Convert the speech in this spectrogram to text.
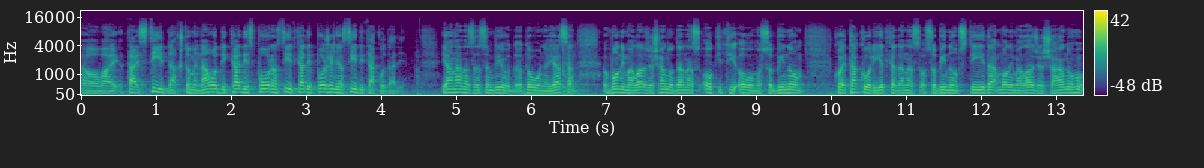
ovaj, taj stid na što me navodi, kad je sporan stid, kad je poželjan stid i tako dalje. Ja nadam se da sam bio dovoljno jasan. Molim Allah Žešanu da nas okiti ovom osobinom koja je tako rijetka danas osobinom stida. Molim Allah Žešanu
